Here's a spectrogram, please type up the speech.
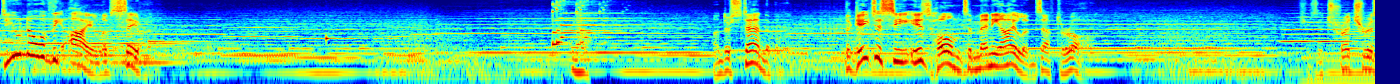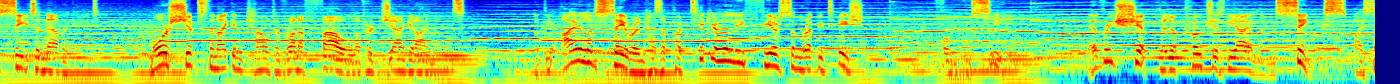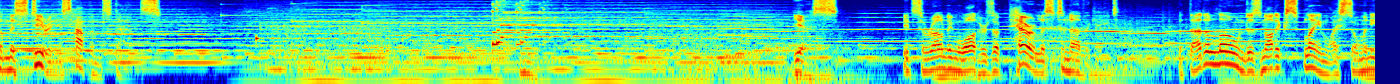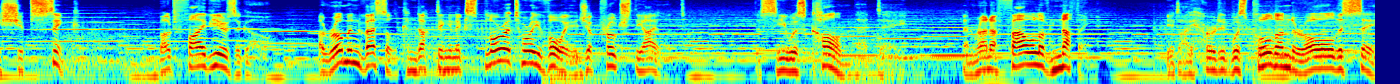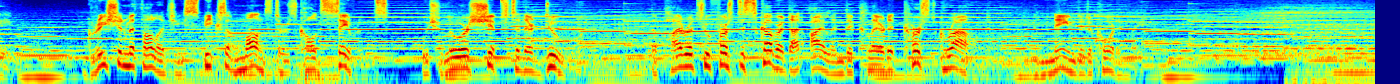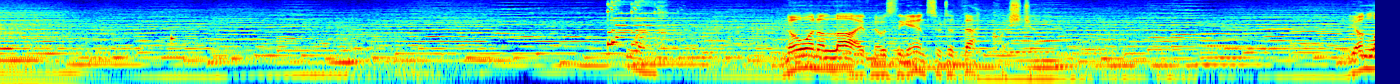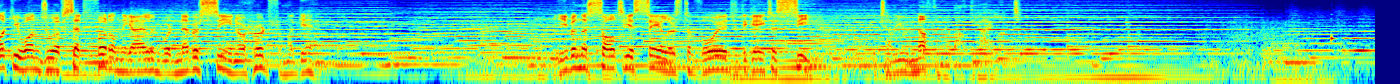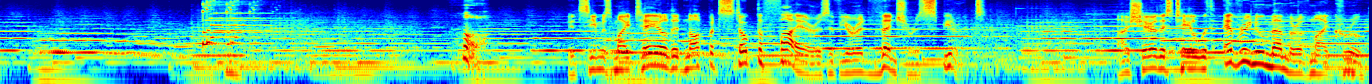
do you know of the Isle of Seiren? No. Understandable. The Gate to Sea is home to many islands, after all. She's a treacherous sea to navigate. More ships than I can count have run afoul of her jagged islands. But the Isle of Seiren has a particularly fearsome reputation. For you see, every ship that approaches the island sinks by some mysterious happenstance. Yes, its surrounding waters are perilous to navigate. But that alone does not explain why so many ships sink. About five years ago, a Roman vessel conducting an exploratory voyage approached the island. The sea was calm that day, and ran afoul of nothing. Yet I heard it was pulled under all the same. Grecian mythology speaks of monsters called Sirens, which lure ships to their doom. The pirates who first discovered that island declared it cursed ground, and named it accordingly. Well, no one alive knows the answer to that question. The unlucky ones who have set foot on the island were never seen or heard from again. Even the saltiest sailors to voyage the gate of sea can tell you nothing about the island. Huh. It seems my tale did not but stoke the fires of your adventurous spirit. I share this tale with every new member of my crew.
